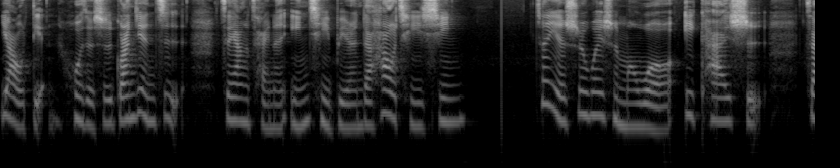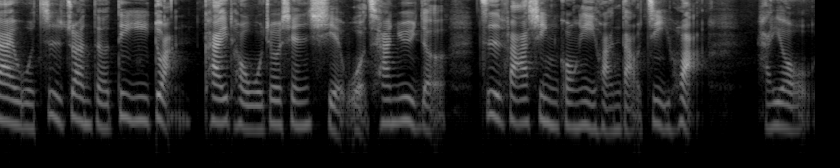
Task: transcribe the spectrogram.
要点或者是关键字，这样才能引起别人的好奇心。这也是为什么我一开始在我自传的第一段开头，我就先写我参与的自发性公益环岛计划，还有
